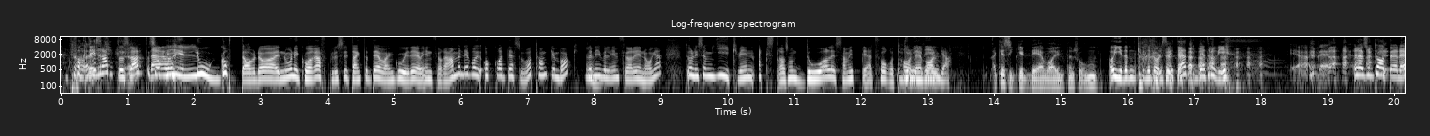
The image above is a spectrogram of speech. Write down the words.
faktisk. Rett og slett. Ja, Som vi lo godt av da noen i KrF plutselig tenkte at det var en god idé å innføre her. Men det var jo akkurat det som var tanken bak da de Mm. ville innføre det i Norge. Det var liksom gi kvinnen ekstra sånn dårlig samvittighet for å ta Gnidin. det valget. Det er ikke sikkert det var intensjonen. Å gi dem kvinner dårlig samvittighet, det tror vi. Ja, det, resultatet er det.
